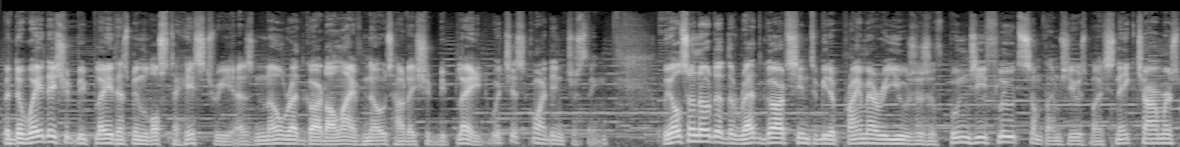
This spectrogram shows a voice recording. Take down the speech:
but the way they should be played has been lost to history, as no Redguard alive knows how they should be played, which is quite interesting. We also know that the Red Redguards seem to be the primary users of pungi flutes, sometimes used by snake charmers,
